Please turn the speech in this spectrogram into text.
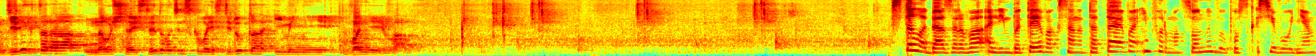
директора научно-исследовательского института имени Ванеева. Стелла Бязарова, Алим Бетеева, Оксана Татаева. Информационный выпуск сегодня.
